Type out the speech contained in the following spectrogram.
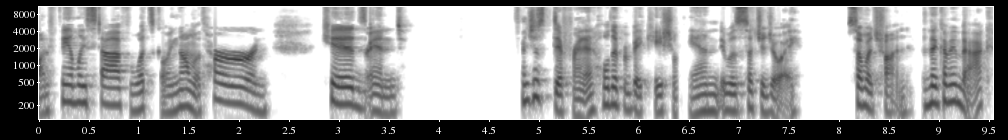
on family stuff and what's going on with her and kids. And it's just different, a whole different vacation. And it was such a joy, so much fun. And then coming back,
